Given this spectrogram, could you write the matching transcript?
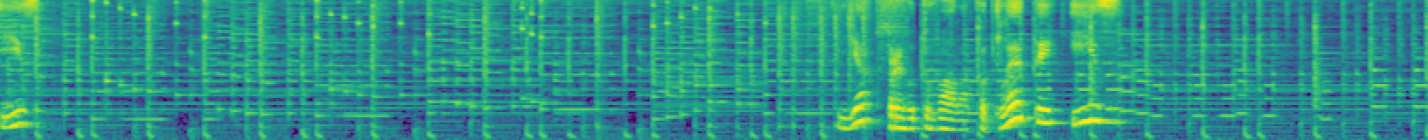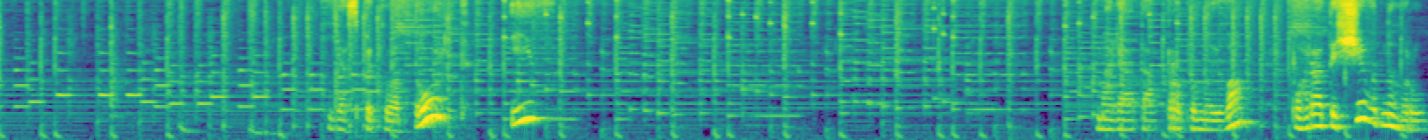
із Я приготувала котлети із Я спекла торт із Малята пропоную вам пограти ще в одну гру,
